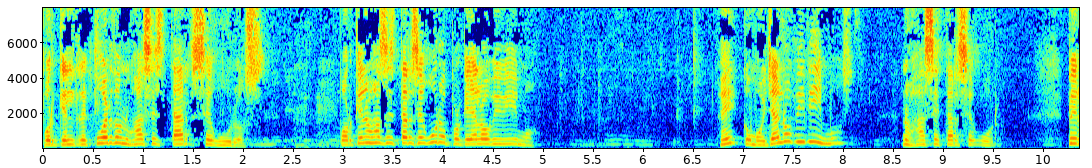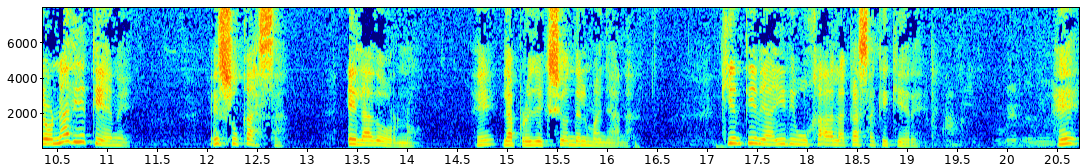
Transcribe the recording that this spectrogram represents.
Porque el recuerdo nos hace estar seguros. ¿Por qué nos hace estar seguros? Porque ya lo vivimos. ¿Eh? Como ya lo vivimos, nos hace estar seguros. Pero nadie tiene en su casa el adorno, ¿eh? la proyección del mañana. ¿Quién tiene ahí dibujada la casa que quiere? ¿Eh?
